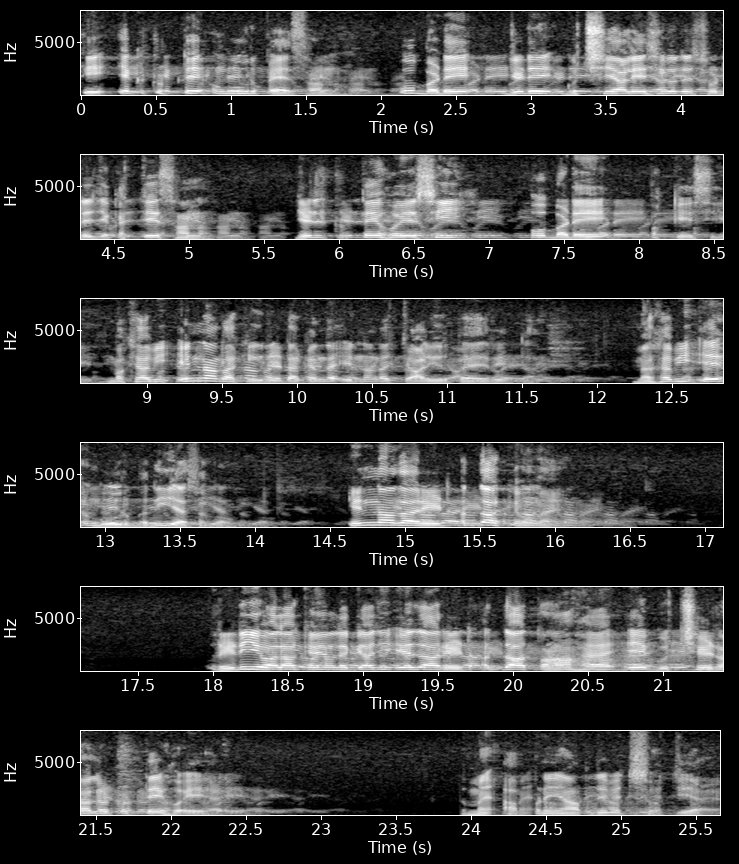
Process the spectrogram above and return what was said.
ਤੇ ਇੱਕ ਟੁੱਟੇ ਅੰਗੂਰ ਪਏ ਸਨ। ਉਹ ਬੜੇ, ਜਿਹੜੇ ਗੁੱਛੇ ਵਾਲੇ ਸੀ, ਉਹਦੇ ਥੋੜੇ ਜਿਹੇ ਕੱਚੇ ਸਨ। ਜਿਹੜੇ ਟੁੱਟੇ ਹੋਏ ਸੀ, ਉਹ ਬੜੇ ਪੱਕੇ ਸੀ। ਮੈਂ ਕਿਹਾ ਵੀ ਇਹਨਾਂ ਦਾ ਕੀ ਰੇਟ ਆ? ਕਹਿੰਦਾ, ਇਹਨਾਂ ਦਾ 40 ਰੁਪਏ ਰੇਟ ਆ। ਮੈਂ ਕਿਹਾ ਵੀ ਇਹ ਅੰਗੂਰ ਵਧੀਆ ਸਗੋਂ। ਇਹਨਾਂ ਦਾ ਰੇਟ ਅੱਧਾ ਕਿਉਂ ਹੈ? ਰੇੜੀ ਵਾਲਾ ਕਹਿਣ ਲੱਗਿਆ ਜੀ, ਇਹਦਾ ਰੇਟ ਅੱਧਾ ਤਾਂ ਹੈ, ਇਹ ਗੁੱਛੇ ਨਾਲੋਂ ਟੁੱਟੇ ਹੋਏ ਆ। ਮੈਂ ਆਪਣੇ ਆਪ ਦੇ ਵਿੱਚ ਸੋਚਿਆ।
